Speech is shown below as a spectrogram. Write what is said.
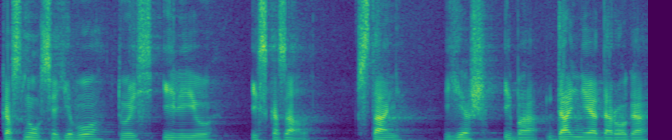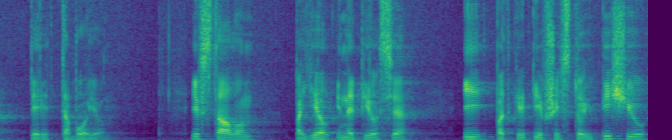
коснулся его, то есть Илию, и сказал, «Встань, ешь, ибо дальняя дорога перед тобою». И встал он, поел и напился, и, подкрепившись той пищей,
